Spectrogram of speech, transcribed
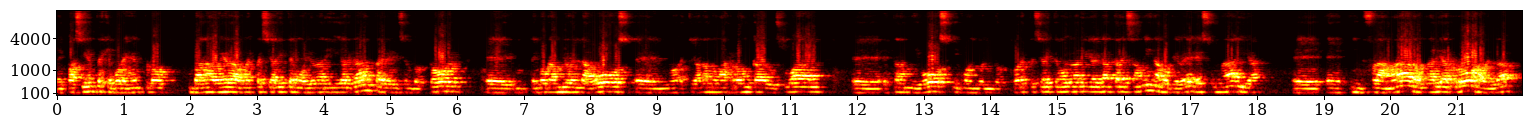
Hay pacientes que, por ejemplo, van a ver a un especialista en oído, nariz y garganta y le dicen, doctor, eh, tengo cambios en la voz, eh, no, estoy hablando más ronca de lo usual, esta es mi voz, y cuando el doctor especialista en nariz y garganta la examina, lo que ve es un área eh, eh, inflamada, un área roja, ¿verdad?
